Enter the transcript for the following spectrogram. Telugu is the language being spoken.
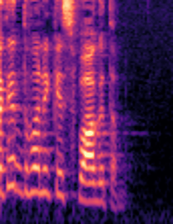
ప్రతిధ్వనికి స్వాగతం.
